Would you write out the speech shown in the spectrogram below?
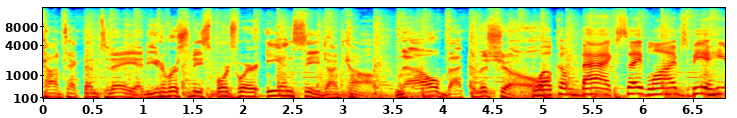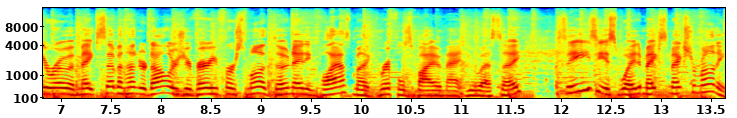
Contact them today at universitysportswearenc.com. Now, back to the show. Welcome back. Save lives, be a hero, and make $700 your very first month donating plasma at Grifols Biomat USA. The easiest way to make some extra money.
